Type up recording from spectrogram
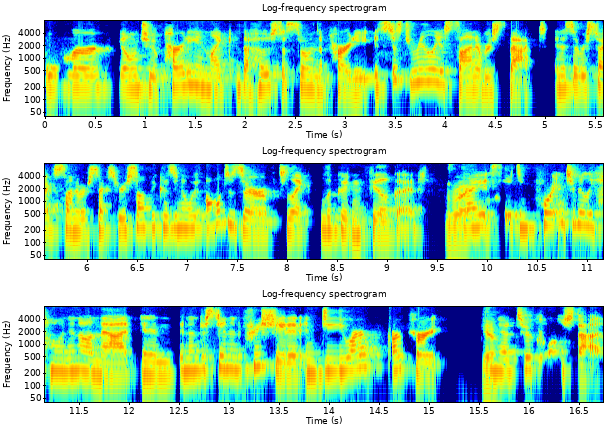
or going to a party and like the host that's throwing the party it's just really a sign of respect and it's a respect sign of respect for yourself because you know we all deserve to like look good and feel good right, right? so it's important to really hone in on that and and understand and appreciate it and do our our part yeah. you know to accomplish that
